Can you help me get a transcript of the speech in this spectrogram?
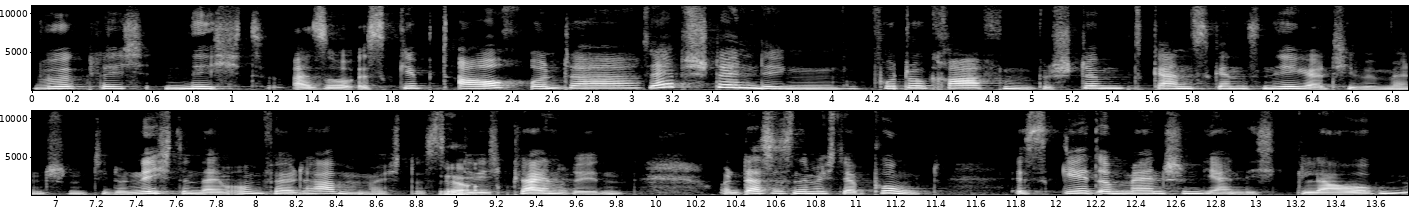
Wirklich nicht. Also es gibt auch unter selbstständigen Fotografen bestimmt ganz, ganz negative Menschen, die du nicht in deinem Umfeld haben möchtest, ja. die dich kleinreden. Und das ist nämlich der Punkt. Es geht um Menschen, die an dich glauben,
